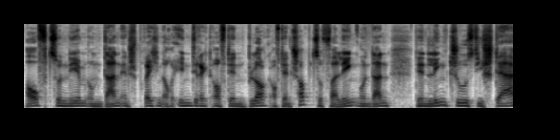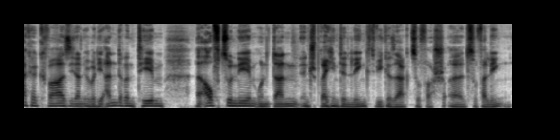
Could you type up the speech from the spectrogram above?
aufzunehmen, um dann entsprechend auch indirekt auf den Blog, auf den Shop zu verlinken und dann den Link-Juice, die Stärke quasi dann über die anderen Themen äh, aufzunehmen und dann entsprechend den Link, wie gesagt, zu, äh, zu verlinken.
